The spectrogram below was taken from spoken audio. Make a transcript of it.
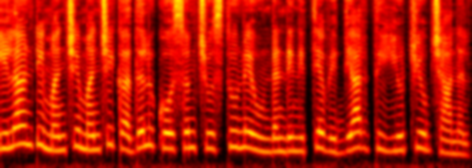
ఇలాంటి మంచి మంచి కథలు కోసం చూస్తూనే ఉండండి నిత్య విద్యార్థి యూట్యూబ్ ఛానల్.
